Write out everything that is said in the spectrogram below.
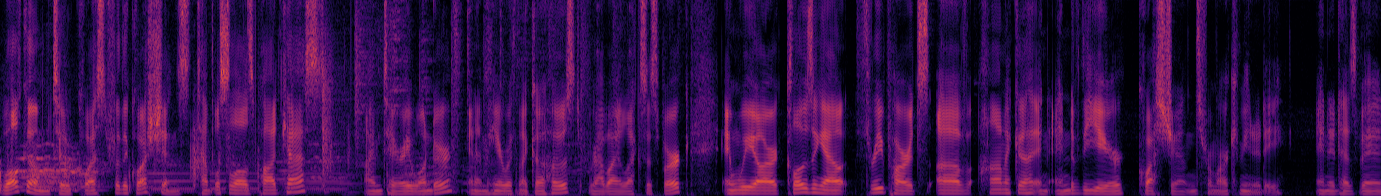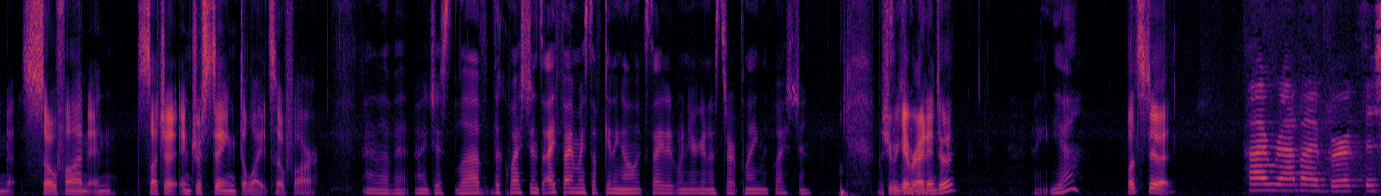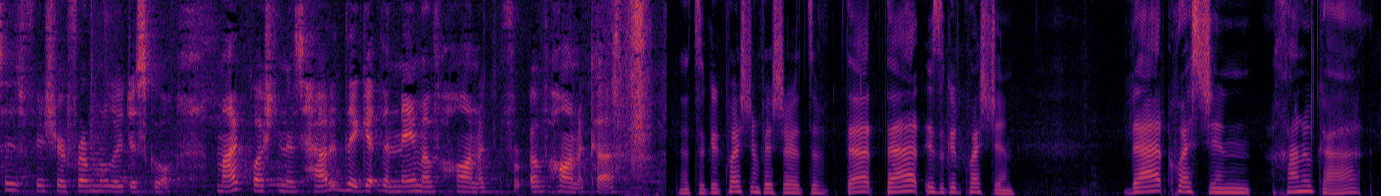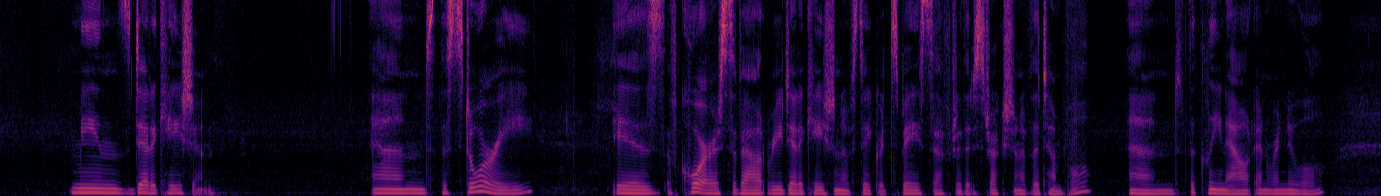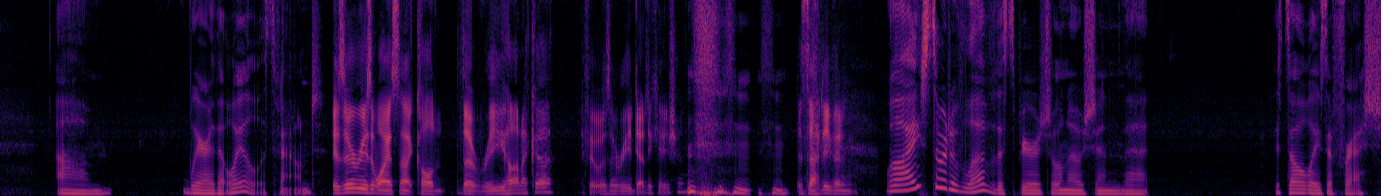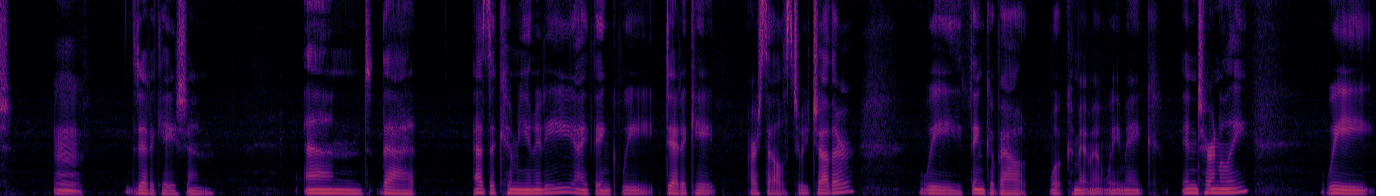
Welcome to Quest for the Questions, Temple Solel's podcast. I'm Terry Wunder, and I'm here with my co host, Rabbi Alexis Berk, and we are closing out three parts of Hanukkah and end of the year questions from our community. And it has been so fun and such an interesting delight so far. I love it. I just love the questions. I find myself getting all excited when you're going to start playing the question. What's Should we get right be? into it? Yeah. Let's do it. Hi, Rabbi Berk. This is Fisher from religious school. My question is, how did they get the name of Hanukkah? Of Hanukkah? That's a good question, Fisher. It's a that that is a good question. That question, Hanukkah, means dedication. And the story is, of course, about rededication of sacred space after the destruction of the temple and the clean out and renewal, um, where the oil was found. Is there a reason why it's not called the Re Hanukkah if it was a rededication? Is that even. Well, I sort of love the spiritual notion that it's always a fresh Mm. dedication. And that as a community, I think we dedicate ourselves to each other. We think about what commitment we make internally. We,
